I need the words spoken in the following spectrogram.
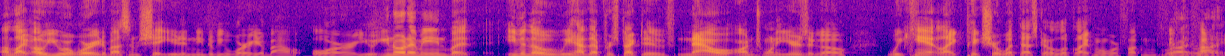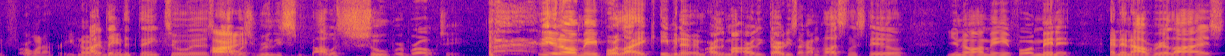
On like, oh, you were worried about some shit you didn't need to be worried about, or you, you know what I mean. But even though we have that perspective now on 20 years ago, we can't like picture what that's gonna look like when we're fucking 55 right, right. or whatever. You know what I, I mean? I think the thing too is All I right. was really, I was super broke, G. you know what I mean? For like even in early my early 30s, like I'm hustling still you know what I mean, for a minute. And then I realized,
